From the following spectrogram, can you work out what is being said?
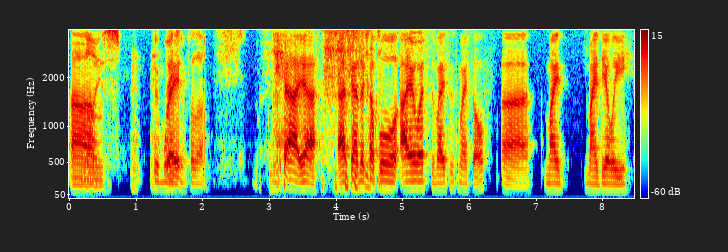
Um, nice. Been waiting right. for that. Yeah, yeah. I've got a couple iOS devices myself. Uh, my my daily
